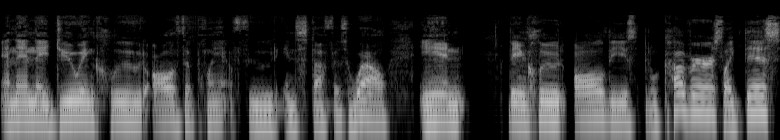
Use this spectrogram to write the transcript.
And then they do include all of the plant food and stuff as well. And they include all these little covers like this,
